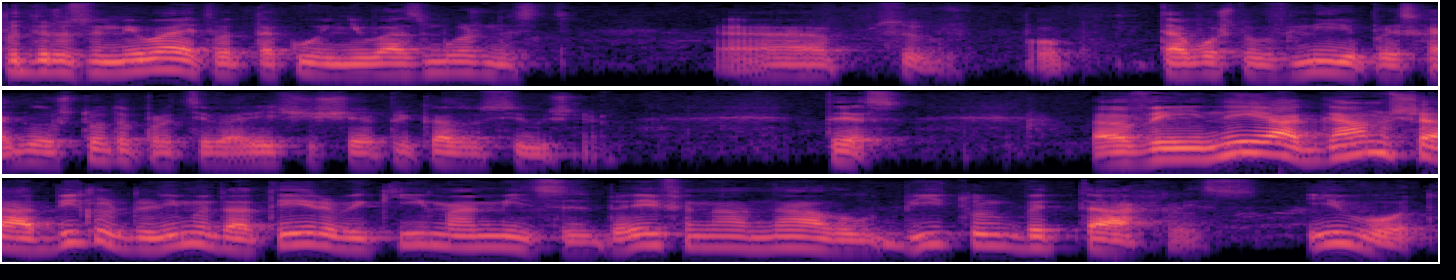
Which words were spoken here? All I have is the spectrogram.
подразумевает вот такую невозможность э, того, чтобы в мире происходило что-то противоречащее приказу Всевышнего. Тесс. Вейны агамша абитуль длиму датейра викима митсис бейфена налу битуль бетахлис. И вот,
